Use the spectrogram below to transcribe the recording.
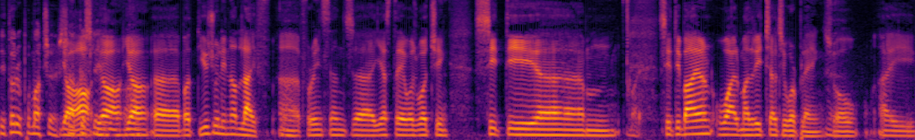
Tittar du på matcher? Yeah, League? yeah, yeah. Uh, but usually not live. Uh, for instance, uh, yesterday I was watching City, um, Bayern. City Bayern, while Madrid Chelsea were playing. So I,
